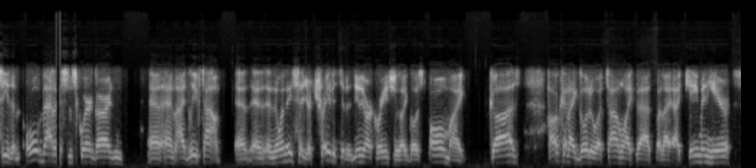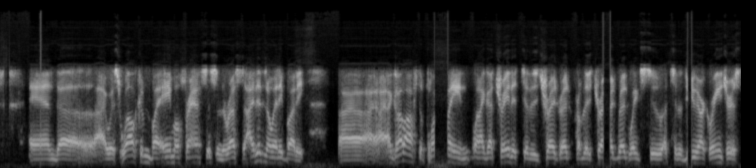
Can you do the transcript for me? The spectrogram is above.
see the old Madison Square Garden, and, and I'd leave town. And, and and when they said you're traded to the New York Rangers, I goes, oh my God, how can I go to a town like that? But I, I came in here and uh, I was welcomed by Emile Francis and the rest. I didn't know anybody. Uh, I, I got off the plane when I got traded to the Detroit Red from the Detroit Red Wings to uh, to the New York Rangers.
